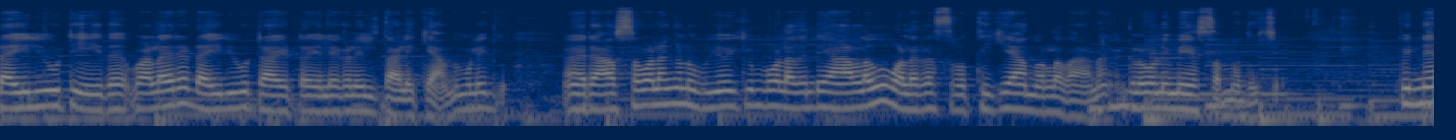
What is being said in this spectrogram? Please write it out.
ഡൈല്യൂട്ട് ചെയ്ത് വളരെ ഡൈല്യൂട്ടായിട്ട് ഇലകളിൽ തളിക്കാം. നമ്മൾ രാസവളങ്ങൾ ഉപയോഗിക്കുമ്പോൾ അതിന്റെ അളവ് വളരെ ശ്രദ്ധിക്കുക എന്നുള്ളതാണ് ഗ്ലോണിമയെ സംബന്ധിച്ച്. പിന്നെ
